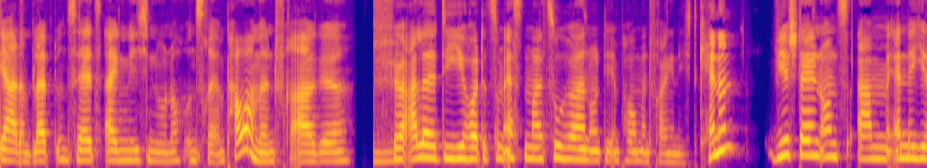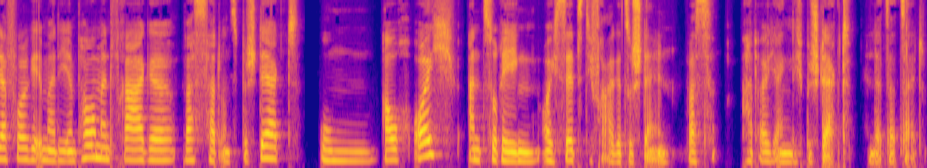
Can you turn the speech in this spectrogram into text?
ja, dann bleibt uns ja jetzt eigentlich nur noch unsere Empowerment-Frage. Für alle, die heute zum ersten Mal zuhören und die Empowerment-Frage nicht kennen. Wir stellen uns am Ende jeder Folge immer die Empowerment-Frage, was hat uns bestärkt, um auch euch anzuregen, euch selbst die Frage zu stellen. Was hat euch eigentlich bestärkt in letzter Zeit?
